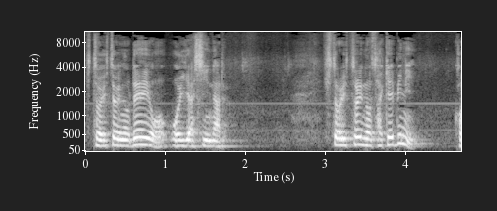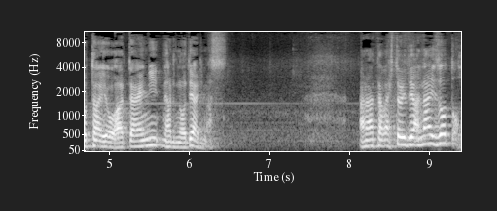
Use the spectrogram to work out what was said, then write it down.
一人一人の霊をお癒しになる。一人一人の叫びに答えを与えになるのであります。あなたは一人ではないぞと。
